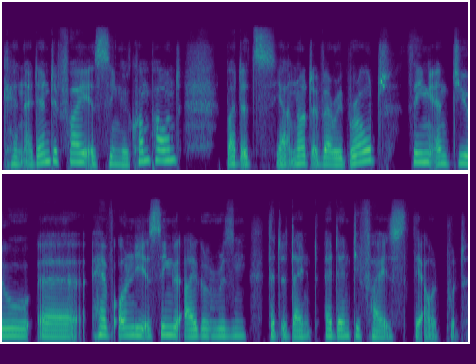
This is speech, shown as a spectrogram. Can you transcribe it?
can identify a single compound, but it's yeah not a very broad thing, and you uh, have only a single algorithm that ident identifies the output.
